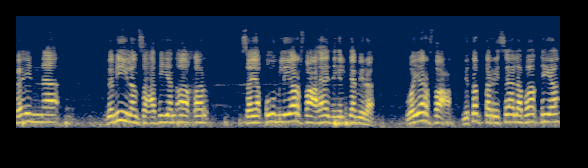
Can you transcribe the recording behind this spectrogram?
فإن زميلا صحفيا آخر سيقوم ليرفع هذه الكاميرا ويرفع لتبقى الرسالة باقية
